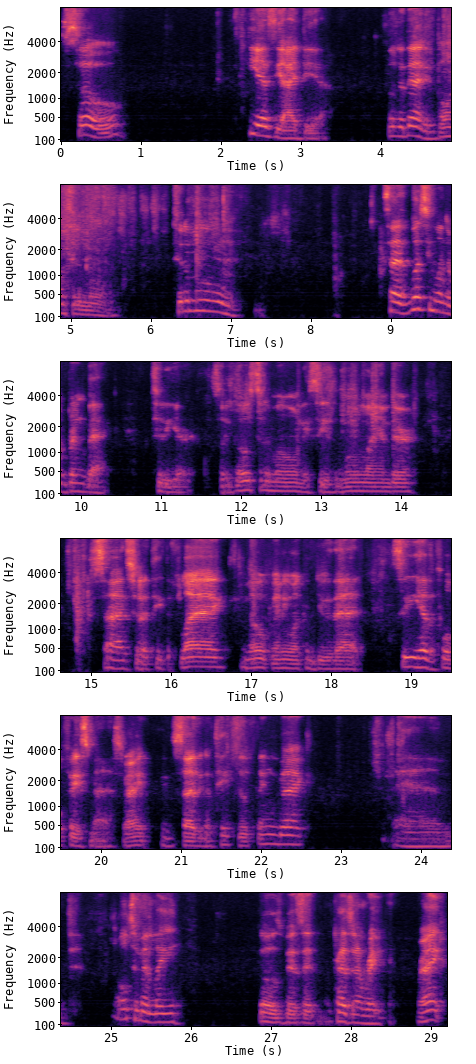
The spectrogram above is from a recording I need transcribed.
So he has the idea. Look at that. He's going to the moon. To the moon. Says, what's he want to bring back to the earth? So he goes to the moon. He sees the moon lander decides should I take the flag? Nope, anyone can do that. see he has a full face mask, right? He decided to take the thing back and ultimately goes visit President Reagan, right?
